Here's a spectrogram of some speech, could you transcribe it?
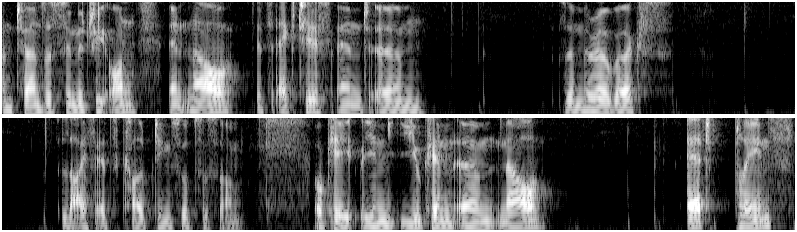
and turn the symmetry on and now it's active and um, the mirror works live at sculpting sozusagen. Okay, and you can um, now add planes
